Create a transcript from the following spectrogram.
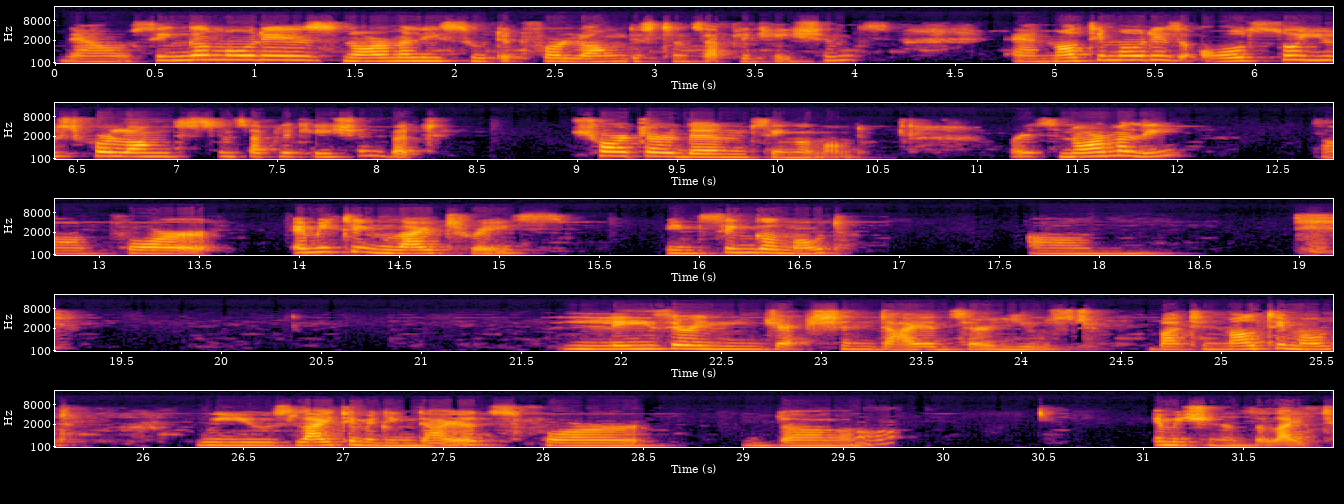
Now, single mode is normally suited for long distance applications and multi-mode is also used for long distance application, but shorter than single mode. So normally uh, for emitting light rays in single mode, um, laser injection diodes are used. But in multi-mode, we use light emitting diodes for the emission of the light.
